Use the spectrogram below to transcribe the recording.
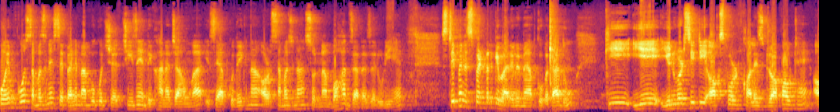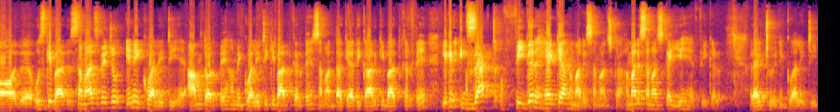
पोएम uh, को समझने से पहले मैं आपको कुछ चीज़ें दिखाना चाहूँगा इसे आपको देखना और समझना सुनना बहुत ज़्यादा ज़रूरी है। स्टीफन स्पेंडर के बारे में मैं आपको बता दूँ कि ये university Oxford college drop out हैं और उसके बाद समाज में जो इनइक्वालिटी है, आमतौर पे हम इक्वालिटी की बात करते हैं, समानता के अधिकार की बात करते हैं, लेकिन एग्जैक्ट फिगर है क्या हमारे समाज का? हमारे समाज का ये है फिगर राइट टू इनइक्वालिटी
